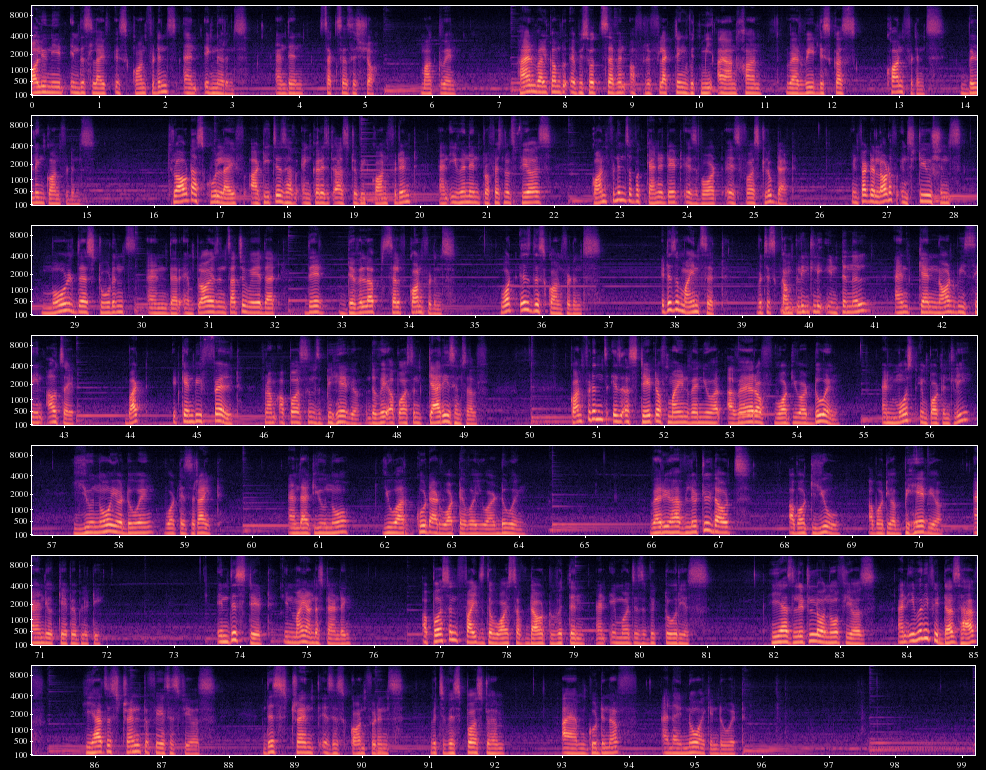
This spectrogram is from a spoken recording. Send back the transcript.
all you need in this life is confidence and ignorance, and then success is sure. Mark Twain. Hi, and welcome to episode 7 of Reflecting with me, Ayan Khan, where we discuss confidence, building confidence. Throughout our school life, our teachers have encouraged us to be confident, and even in professional spheres, confidence of a candidate is what is first looked at. In fact, a lot of institutions mold their students and their employees in such a way that they develop self confidence. What is this confidence? It is a mindset which is completely internal and cannot be seen outside, but it can be felt from a person's behavior, the way a person carries himself. Confidence is a state of mind when you are aware of what you are doing, and most importantly, you know you're doing what is right, and that you know you are good at whatever you are doing. Where you have little doubts about you, about your behavior, and your capability. In this state, in my understanding, a person fights the voice of doubt within and emerges victorious. He has little or no fears, and even if he does have, he has the strength to face his fears. This strength is his confidence, which whispers to him, I am good enough and I know I can do it.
